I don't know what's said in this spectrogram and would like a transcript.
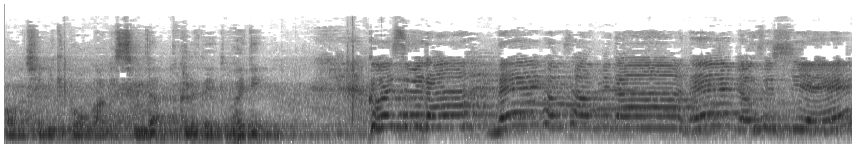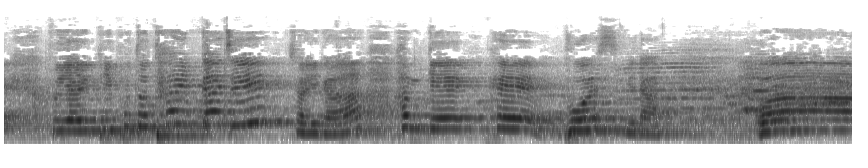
어, 재밌게 보고 가겠습니다. 글래디에이터 화이팅! 고맙습니다. 네, 감사합니다. 네, 명수 씨의 VIP photo time까지 저희가 함께 해 보았습니다. 와.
